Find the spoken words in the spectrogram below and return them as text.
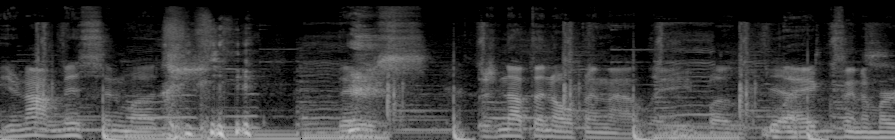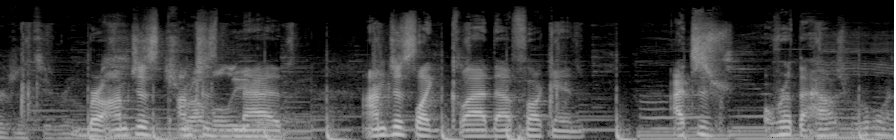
You're not missing much. there's there's nothing open that late but Yeah. legs and emergency room. Bro, I'm just I'm just mad. way. I'm just like glad that fucking. I just over at the house we're going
